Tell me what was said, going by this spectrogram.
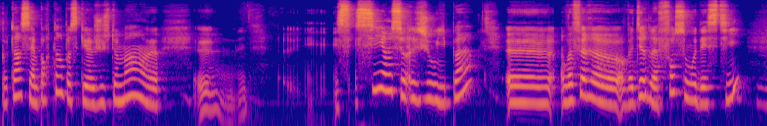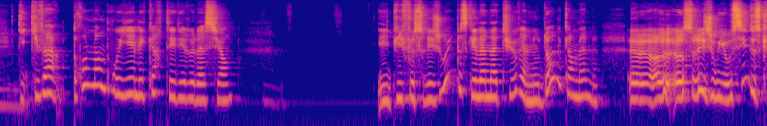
Pourtant, c'est important parce que justement, euh, euh, si on ne se réjouit pas, euh, on va faire, on va dire, de la fausse modestie qui, va drôlement brouiller les cartes et les relations. Et puis, il faut se réjouir parce que la nature, elle nous donne quand même. on se réjouit aussi de ce que,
